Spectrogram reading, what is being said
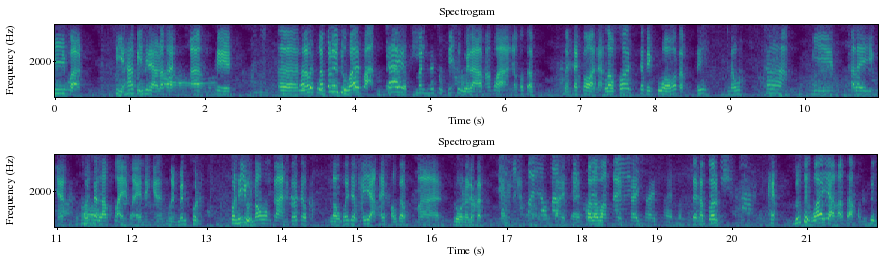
ดีกว่าสี่ห้าปีที่แล้วแล้วกันอะโอเคเออแล้วแล้วก็เลยถือว่าใช่มันถูกที่ถูกเวลามากกว่า แล้วก็แบบเหมือนแต่ก่อนอะเราก็จะไปกลัวว่าแบบเฮ้ยแล้วถ้า มีอะไรอย่างเงี้ยเขาจะรับไหวไหมอะไรเงี้ยเหมือนเป็นคนคนที่อยู่นอกวงการก็จะเราก็จะไม่อยากให้เขาแบบมาโดนอะไรแบบนี้คอยระวังใช่ใช่คอยระวังให้ใช่ใช่ใช่ครับใช่ครับก็แค่รู้สึกว่าอยากรักษาความรู้สึก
